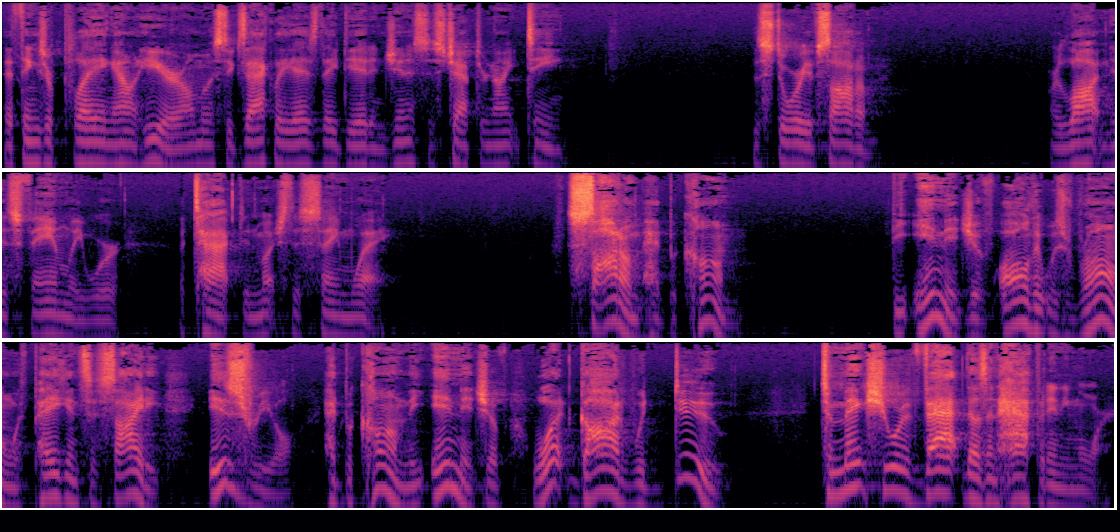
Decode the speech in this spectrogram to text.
that things are playing out here almost exactly as they did in Genesis chapter 19. The story of Sodom, where Lot and his family were attacked in much the same way. Sodom had become the image of all that was wrong with pagan society. Israel had become the image of what God would do to make sure that doesn't happen anymore.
